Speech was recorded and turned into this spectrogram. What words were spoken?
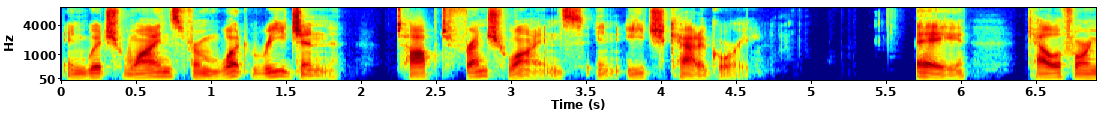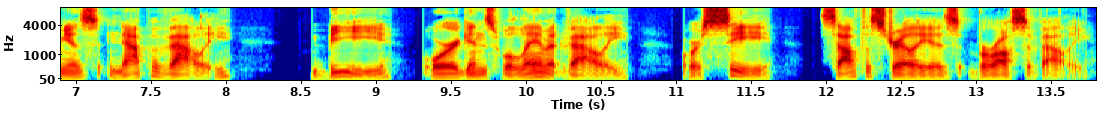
in which wines from what region topped French wines in each category? A. California's Napa Valley, B. Oregon's Willamette Valley, or C. South Australia's Barossa Valley.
